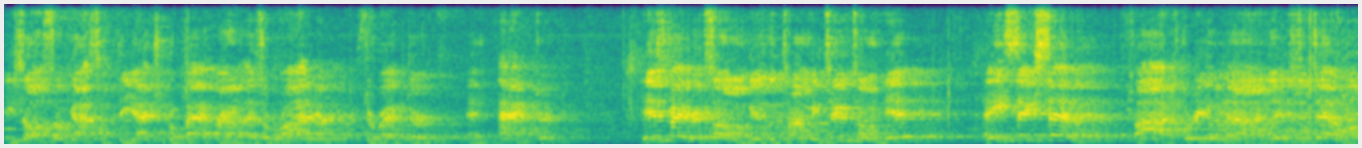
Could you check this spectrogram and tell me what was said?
He's also got some theatrical background as a writer, director, and actor. His favorite song is the Tommy Tutone hit 867-5309. Ladies and gentlemen,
